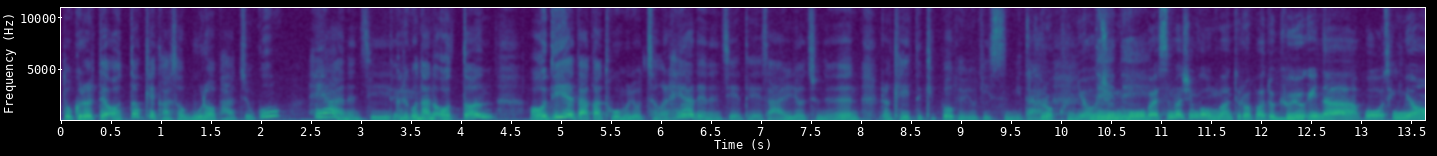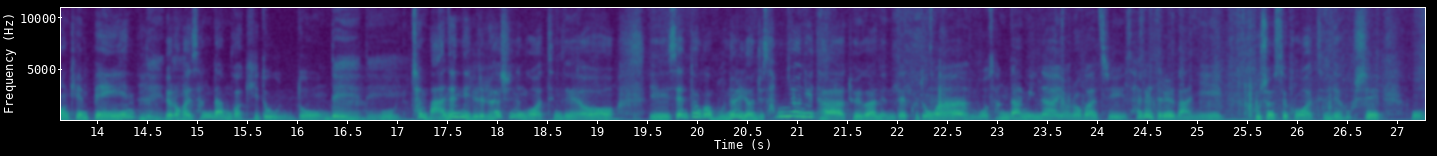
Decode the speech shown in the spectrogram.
또 그럴 때 어떻게 가서 물어봐주고 해야 하는지 네. 그리고 나는 어떤 어디에다가 도움을 요청을 해야 되는지에 대해서 알려주는 이런 게이트 키퍼 교육이 있습니다. 그렇군요. 네, 지금 네. 뭐 말씀하신 것만 들어봐도 교육이나 뭐 생명 캠페인, 네, 여러 가지 상담과 기도 운동, 네, 네. 뭐참 많은 일들을 하시는 것 같은데요. 이 센터가 문을 연 지 3년이 다 돼가는데 그동안 뭐 상담이나 여러 가지 사례들을 많이 보셨을 것 같은데 혹시 뭐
